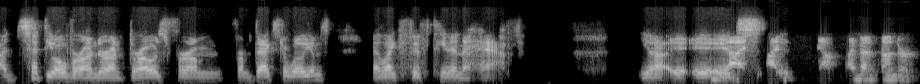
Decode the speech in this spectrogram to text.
I would set the over under on throws from from Dexter Williams at like 15 and a half. Know, it, it, yeah, it's. I, I, yeah, I bet it's under.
